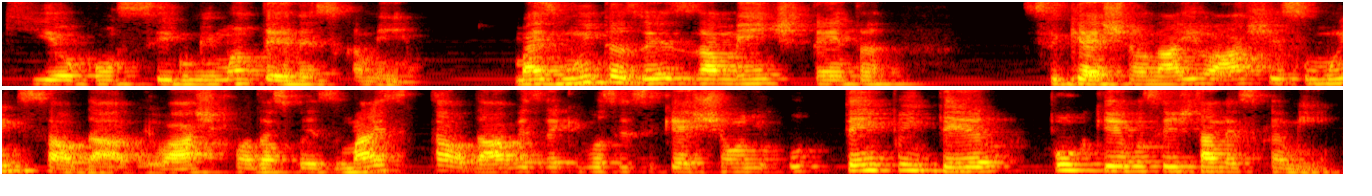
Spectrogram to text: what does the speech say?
que eu consigo me manter nesse caminho. Mas muitas vezes a mente tenta se questionar e eu acho isso muito saudável. Eu acho que uma das coisas mais saudáveis é que você se questione o tempo inteiro por que você está nesse caminho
